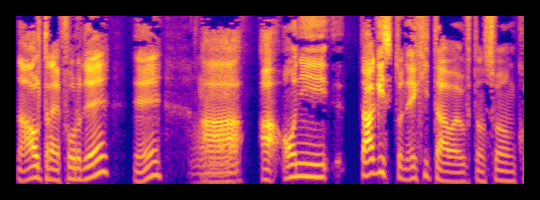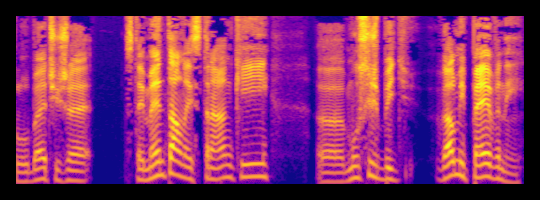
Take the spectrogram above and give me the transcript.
na Old Trafforde, nie? A, a oni takisto nechytávajú v tom svojom klube, čiže z tej mentálnej stránky e, musíš byť veľmi pevný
